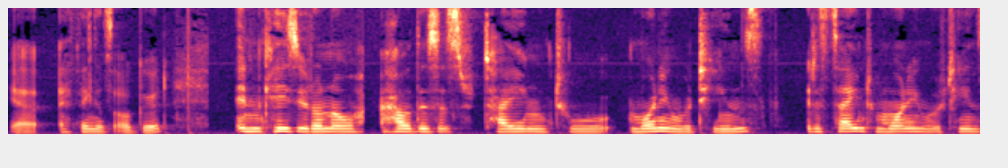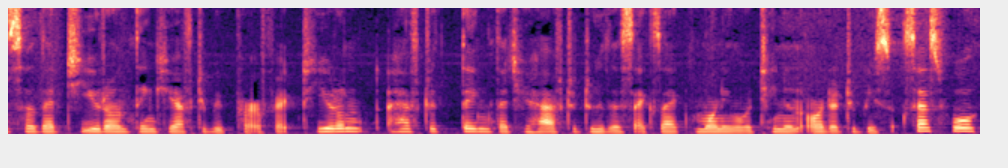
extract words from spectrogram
yeah, I think it's all good. In case you don't know how this is tying to morning routines, it is tying to morning routines so that you don't think you have to be perfect. You don't have to think that you have to do this exact morning routine in order to be successful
